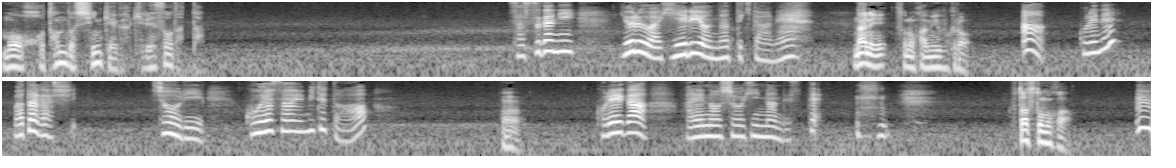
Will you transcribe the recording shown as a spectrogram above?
もうほとんど神経が切れそうだった。さすがに夜は冷えるようになってきたわね。何？その紙袋。あこれね。綿菓子。勝利高野菜見てた？うん。これがあれの商品なんですって。二つともか。うんう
